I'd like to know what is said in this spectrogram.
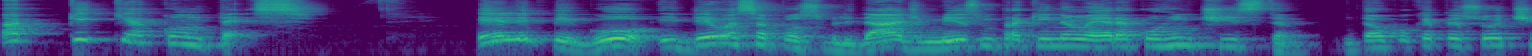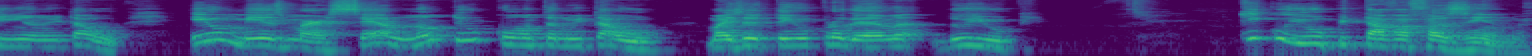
O que que acontece? Ele pegou e deu essa possibilidade mesmo para quem não era correntista. Então, qualquer pessoa tinha no Itaú. Eu mesmo, Marcelo, não tenho conta no Itaú, mas eu tenho o programa do IUP. O que, que o IUP estava fazendo?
